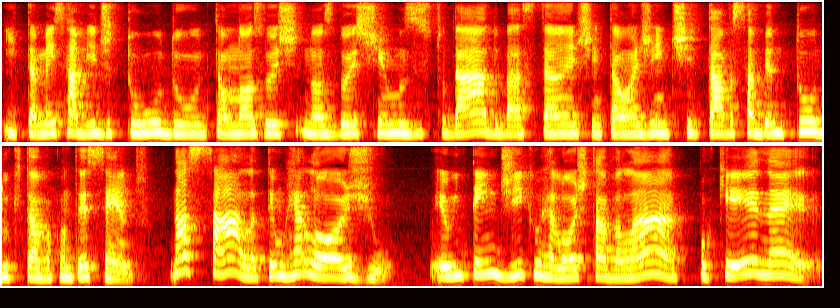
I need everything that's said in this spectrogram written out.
e também sabia de tudo. Então nós dois, nós dois tínhamos estudado bastante, então a gente estava sabendo tudo o que estava acontecendo. Na sala tem um relógio. Eu entendi que o relógio estava lá porque, né,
